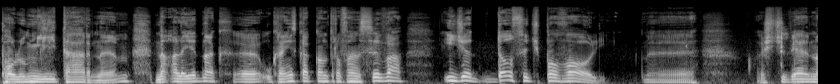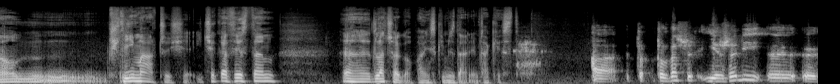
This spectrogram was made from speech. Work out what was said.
polu militarnym, no ale jednak ukraińska kontrofensywa idzie dosyć powoli. Właściwie no, ślimaczy się. I ciekaw jestem, dlaczego pańskim zdaniem tak jest. A to, to znaczy, jeżeli y, y,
